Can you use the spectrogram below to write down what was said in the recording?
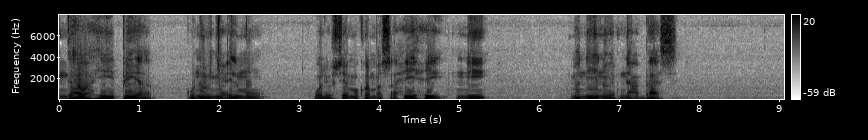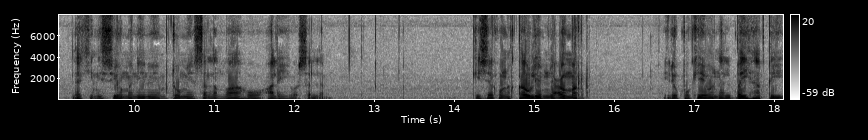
Ingawa hii pia kuna wenye ilmu waliosema kwamba sahihi ni maneno ya Ibn Abbas lakini sio maneno ya mtume sallallahu alaihi wasallam. Kisha kuna kauli ya Ibn Umar iliyopokewa na Al-Baihaqi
